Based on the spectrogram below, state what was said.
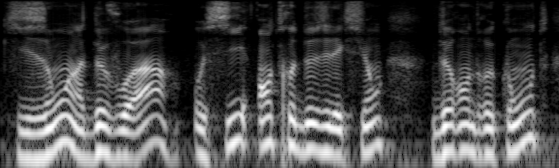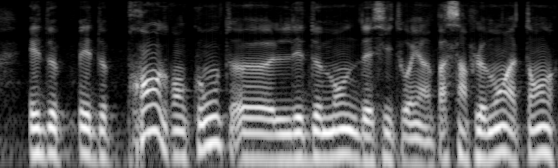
qu'ils ont un devoir aussi, entre deux élections, de rendre compte et de, et de prendre en compte les demandes des citoyens, pas simplement attendre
